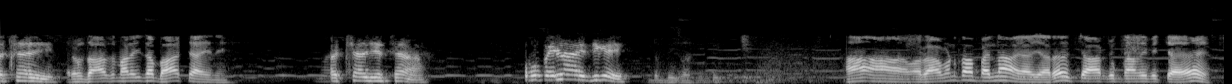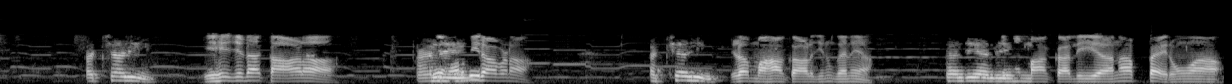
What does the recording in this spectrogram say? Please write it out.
ਅੱਛਾ ਜੀ। ਰਵਿਦਾਸ ਮਹਾਰਾਜ ਤਾਂ ਬਾਅਦ ਚ ਆਏ ਨੇ। ਅੱਛਾ ਜੀ ਅੱਛਾ। ਉਹ ਪਹਿਲਾਂ ਆਏ ਸੀਗੇ? ਦਾ ਹਾਂ ਹਾਂ ਰਾਵਣ ਤਾਂ ਪਹਿਲਾਂ ਆਇਆ ਯਾਰ ਚਾਰ ਯੁੱਗਾਂ ਦੇ ਵਿੱਚ ਆਇਆ। ਅੱਛਾ ਜੀ। ਇਹ ਜਿਹੜਾ ਕਾਲ ਆ ਇਹ ਹੁਣ ਵੀ ਰਾਵਣ ਆ। ਅੱਛਾ ਜੀ। ਜਿਹੜਾ ਮਹਾਕਾਲ ਜਿਹਨੂੰ ਕਹਿੰਦੇ ਆ। ਹਾਂਜੀ ਹਾਂਜੀ। ਮਾਂ ਕਾਲੀ ਆ ਨਾ ਭੈਰੋਂ ਆ।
